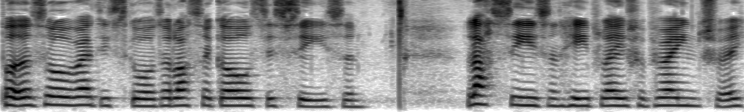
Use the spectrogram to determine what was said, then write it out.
but has already scored a lot of goals this season. Last season he played for Braintree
